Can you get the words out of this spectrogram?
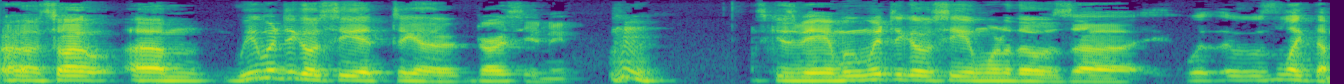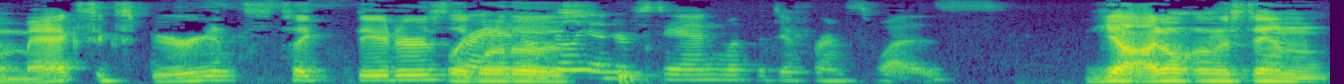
uh, so um we went to go see it together, Darcy and me. Excuse me, and we went to go see in one of those. uh It was like the Max Experience type theaters, like right, one of those I don't really understand what the difference was. Yeah, I don't understand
